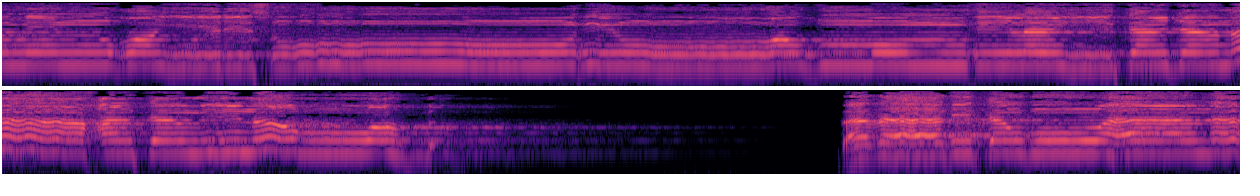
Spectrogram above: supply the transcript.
مِنْ غَيْرِ سُوءٍ وَاضْمُمْ إِلَيْكَ جَنَاحَكَ مِنَ الرَّهْبِ ۖ فَذَانِكَ بُرْهَانَانِ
